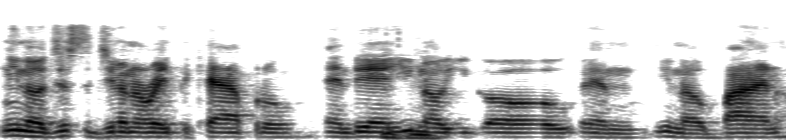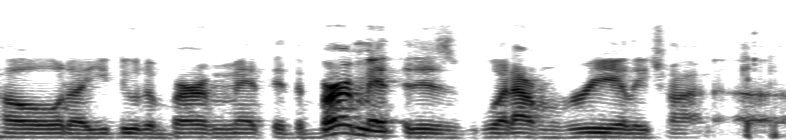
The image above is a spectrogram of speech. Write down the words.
You know, just to generate the capital, and then you Mhm. know you go and you know buy and hold, or you do the BRRRR method. The BRRRR method is what I'm really trying to. Uh,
